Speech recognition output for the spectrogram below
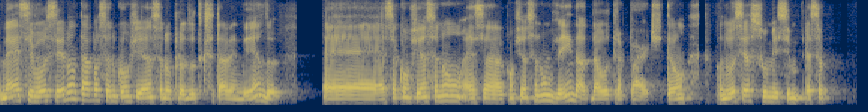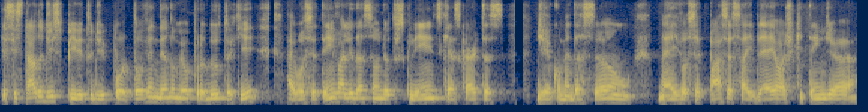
Né, se você não tá passando confiança no produto que você está vendendo, é, essa confiança não essa confiança não vem da, da outra parte. Então, quando você assume esse, essa esse estado de espírito de, pô, tô vendendo o meu produto aqui, aí você tem validação de outros clientes, que é as cartas de recomendação, né, e você passa essa ideia, eu acho que tende a,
